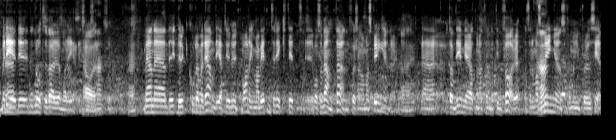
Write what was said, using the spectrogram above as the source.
Men det, det, det låter värre än vad det är. Liksom. Ja. Men eh, det, det coola med den är att det är en utmaning. Man vet inte riktigt eh, vad som väntar en första gången man springer den där. Eh, utan det är mer att man har tränat inför det. Alltså när man springer den så får man improvisera.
